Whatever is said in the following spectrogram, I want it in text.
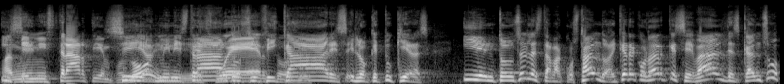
Y se- Administrar tiempo, Sí, ¿no? Y administrar, esfuerzos, dosificar, es- lo que tú quieras. Y entonces le estaba costando. Hay que recordar que se va al descanso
